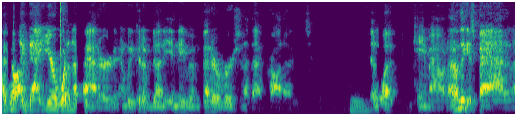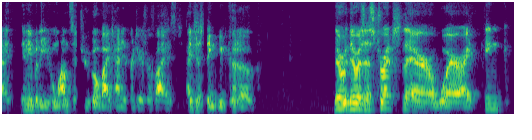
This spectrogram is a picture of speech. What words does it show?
I feel like that year wouldn't have mattered, and we could have done an even better version of that product Hmm. than what came out. I don't think it's bad, and I, anybody who wants it should go buy Tiny Frontiers Revised. I just think we could have. There, there was a stretch there where I think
